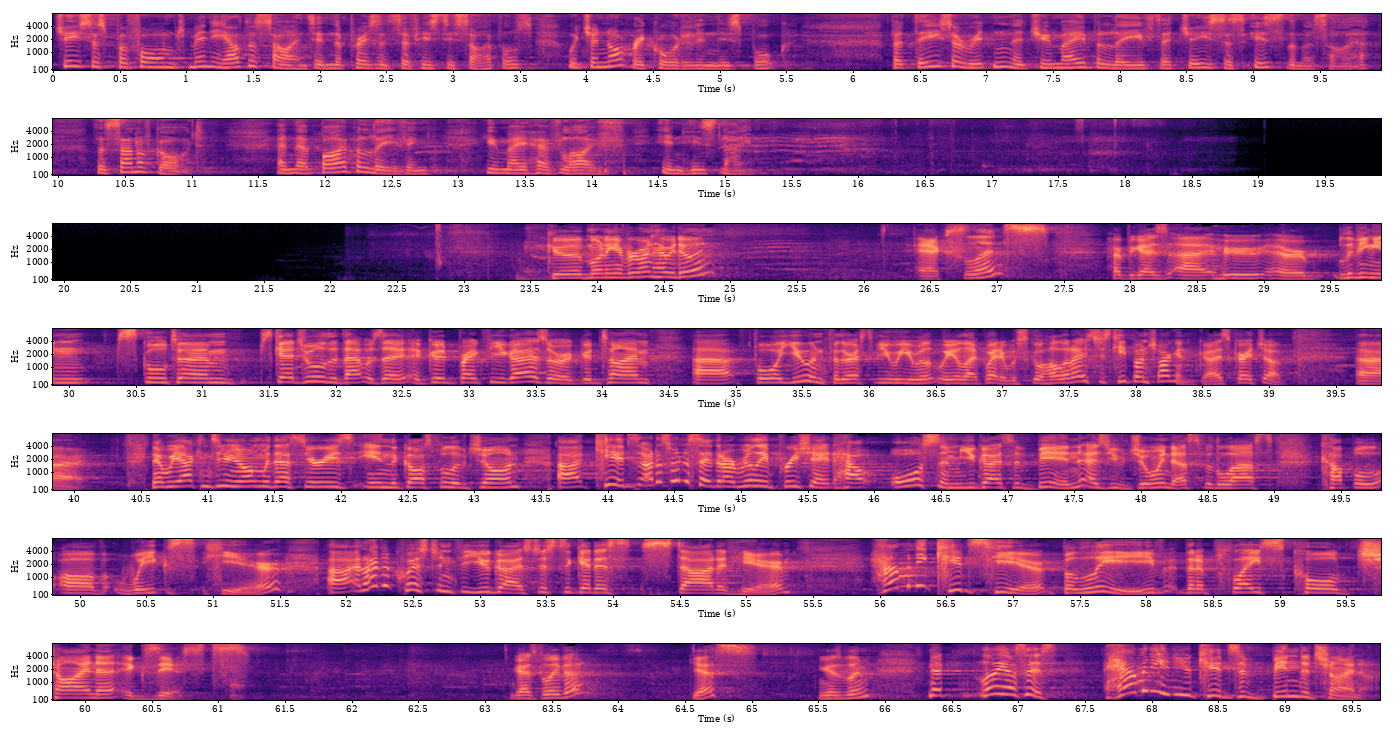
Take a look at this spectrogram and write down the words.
Jesus performed many other signs in the presence of his disciples, which are not recorded in this book. But these are written that you may believe that Jesus is the Messiah, the Son of God, and that by believing you may have life in his name. Good morning, everyone. How are we doing? Excellent. Hope you guys uh, who are living in school term schedule that that was a, a good break for you guys or a good time uh, for you. And for the rest of you, where you were, like, wait, it was school holidays? Just keep on chugging, guys. Great job. All right. Now, we are continuing on with our series in the Gospel of John. Uh, kids, I just want to say that I really appreciate how awesome you guys have been as you've joined us for the last couple of weeks here. Uh, and I have a question for you guys just to get us started here. How many kids here believe that a place called China exists? You guys believe that? Yes? You guys believe it? Now, let me ask this. How many of you kids have been to China?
